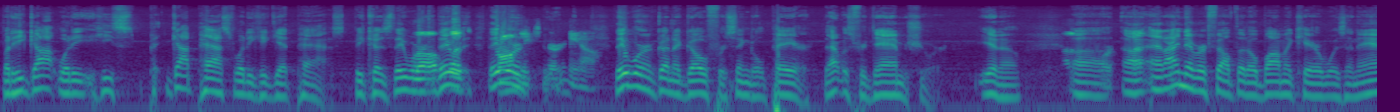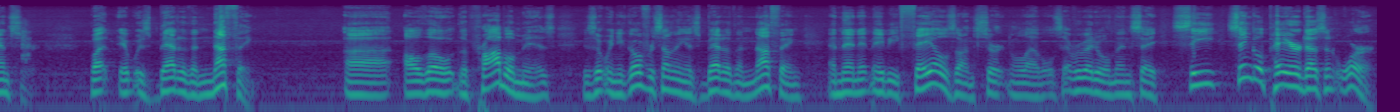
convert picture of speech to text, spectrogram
but he got what he he got past what he could get past because they were Well, they were they weren't they weren't going to go for single payer. That was for damn sure, you know. Uh, uh, and I never felt that Obamacare was an answer, but it was better than nothing. Uh, although the problem is, is that when you go for something that's better than nothing, and then it maybe fails on certain levels, everybody will then say, "See, single payer doesn't work."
